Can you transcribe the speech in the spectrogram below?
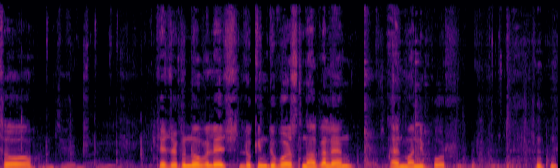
So, Khezhakeno village looking towards Nagaland and Manipur.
